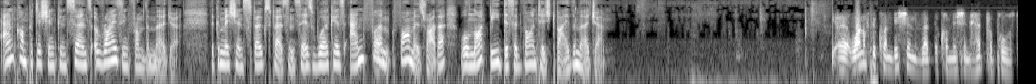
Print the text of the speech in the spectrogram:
and competition concerns arising from the merger. The Commission's spokesperson says workers and firm, farmers rather will not be disadvantaged by the merger. Uh, one of the conditions that the Commission had proposed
